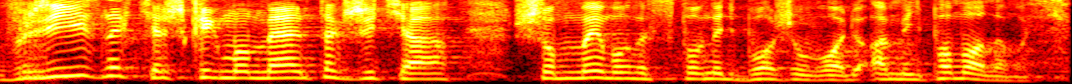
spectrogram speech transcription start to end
в різних тяжких моментах життя, щоб ми могли сповнити Божу волю. Амінь. Помолимось.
